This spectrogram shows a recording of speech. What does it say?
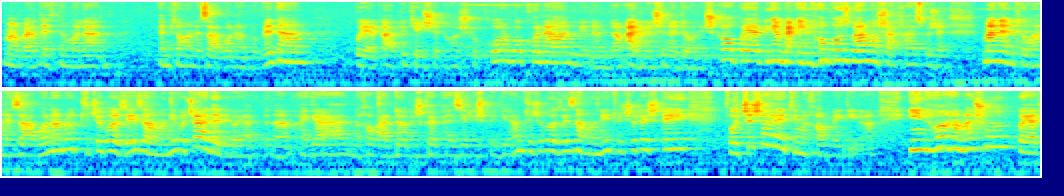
من باید احتمالا امتحان زبانم رو بدم. باید اپلیکیشن هاش رو پر بکنم یا نمی‌دونم ادمیشن دانشگاه باید بگم و اینها باز باید مشخص باشه من امتحان زبانم رو تو چه بازی زمانی با چه عددی باید بدم؟ اگر می‌خوام دانشگاه پذیرش بگیرم تو چه بازی زمانی تو چه رشته با چه شرایطی می‌خوام بگیرم؟ اینها همشون باید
